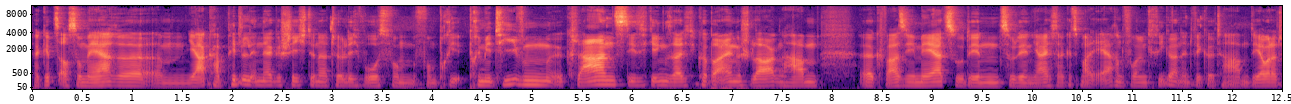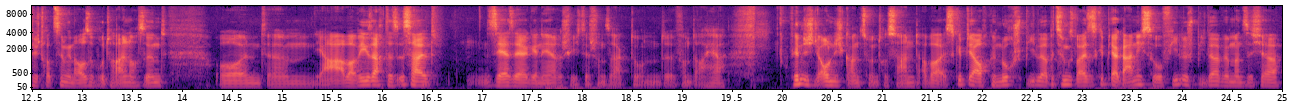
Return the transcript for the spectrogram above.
Da gibt es auch so mehrere ähm, ja, Kapitel in der Geschichte natürlich, wo es vom, vom primitiven Clans, die sich gegenseitig die Köpfe eingeschlagen haben, äh, quasi mehr zu den, zu den, ja, ich sag jetzt mal, ehrenvollen Kriegern entwickelt haben, die aber natürlich trotzdem genauso brutal noch sind Und ähm, ja, aber wie gesagt, das ist halt sehr, sehr generisch, wie ich das schon sagte. Und äh, von daher finde ich auch nicht ganz so interessant. Aber es gibt ja auch genug Spieler, beziehungsweise es gibt ja gar nicht so viele Spieler, wenn man sich ja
